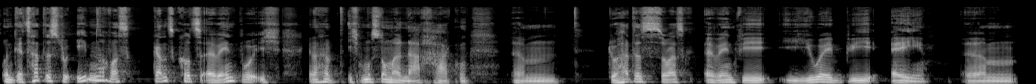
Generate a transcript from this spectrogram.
Und jetzt hattest du eben noch was ganz kurz erwähnt, wo ich gedacht habe, ich muss noch mal nachhaken. Ähm, du hattest sowas erwähnt wie UABA. Ähm,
